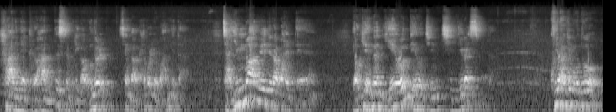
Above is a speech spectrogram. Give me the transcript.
하나님의 그러한 뜻을 우리가 오늘 생각을 해보려고 합니다. 자, 임마누엘이라고 할 때 여기에는 예언되어진 진리가 있습니다. 구약이 모두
